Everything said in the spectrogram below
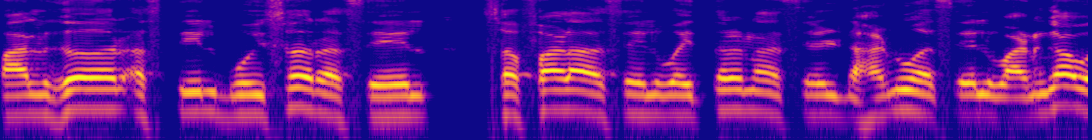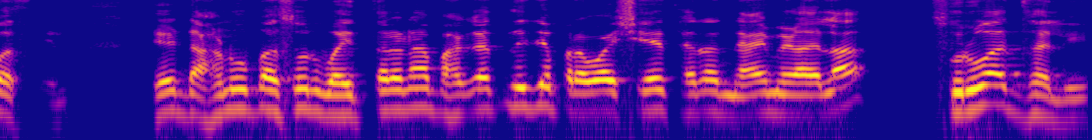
पालघर असतील बोईसर असेल सफाळा असेल वैतरणा असेल डहाणू असेल वाणगाव असेल हे डहाणूपासून वैतरणा भागातले जे प्रवासी आहेत त्यांना न्याय मिळायला सुरुवात झाली.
